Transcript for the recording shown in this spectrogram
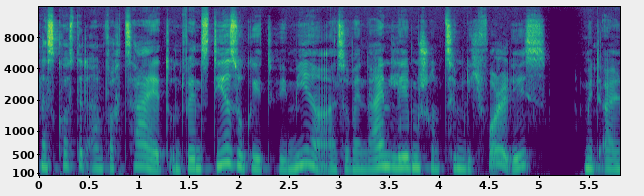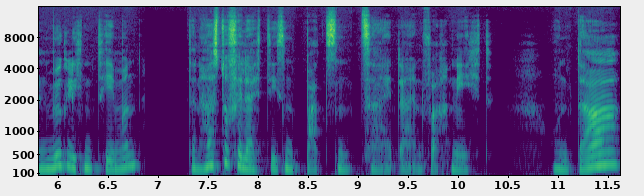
Es kostet einfach Zeit. Und wenn es dir so geht wie mir, also wenn dein Leben schon ziemlich voll ist mit allen möglichen Themen, dann hast du vielleicht diesen Batzen Zeit einfach nicht. Und da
